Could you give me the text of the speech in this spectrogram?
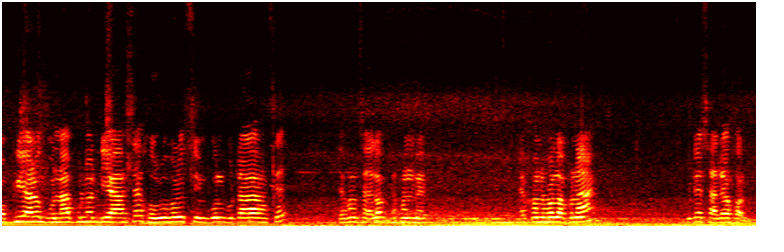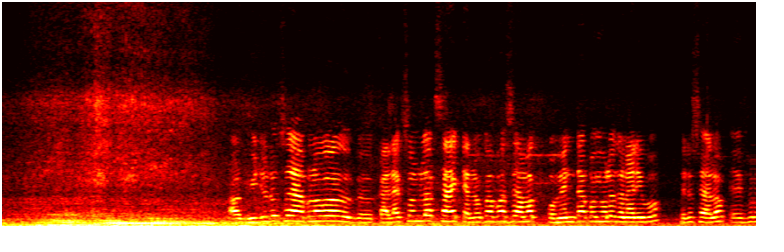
কফি আৰু গুণা ফুলত দিয়া আছে, সৰু সৰু চিম্পুল বুটা আছে। এখন চাই লওক, এখন এখন হ'ল আপোনাৰ গোটেই চাদৰখন। আৰু ভিডিঅ'টো চাই আপোনালোকৰ কালেকশ্যনবিলাক চাই কেনেকুৱা পাইছে আমাক কমেণ্ট এটা কৰি হ'লেও জনাই দিব। এইটো চাই লওক, এইটো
